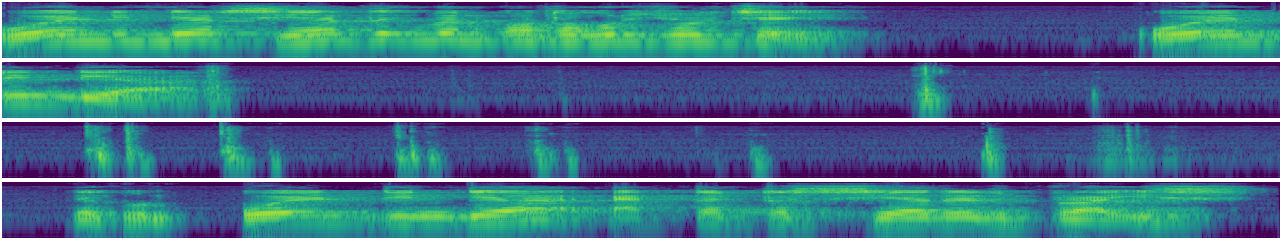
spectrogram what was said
Wendt ইন্ডিয়ার শেয়ার দেখবেন কত করে চলছে? ওয়েন্ট ইন্ডিয়া দেখুন ওয়েন্ট ইন্ডিয়া একটা একটা শেয়ারের প্রাইস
